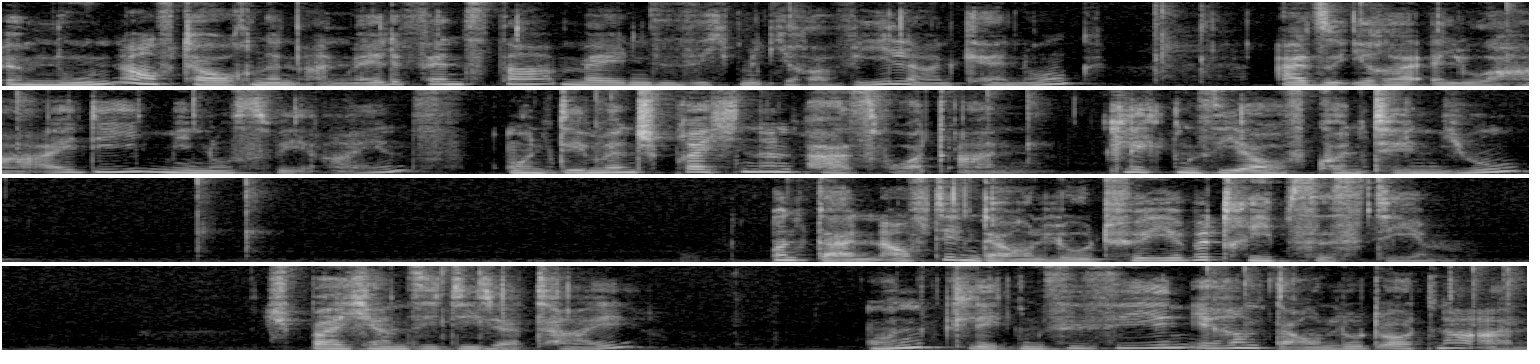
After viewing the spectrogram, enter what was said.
Im nun auftauchenden Anmeldefenster melden Sie sich mit Ihrer WLAN-Kennung, also Ihrer LUH-ID-W1 und dem entsprechenden Passwort an. Klicken Sie auf Continue und dann auf den Download für Ihr Betriebssystem. Speichern Sie die Datei und klicken Sie sie in Ihrem Download-Ordner an.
